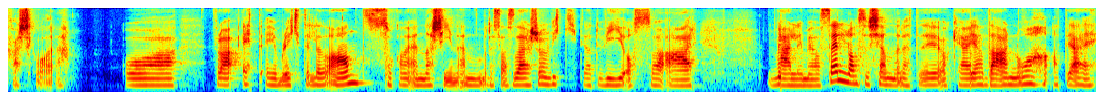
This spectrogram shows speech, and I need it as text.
ferskvare. Og fra et øyeblikk til et annet så kan jo energien endre seg. Så det er så viktig at vi også er ærlige med oss selv og så kjenner etter ok, jeg er der nå at jeg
